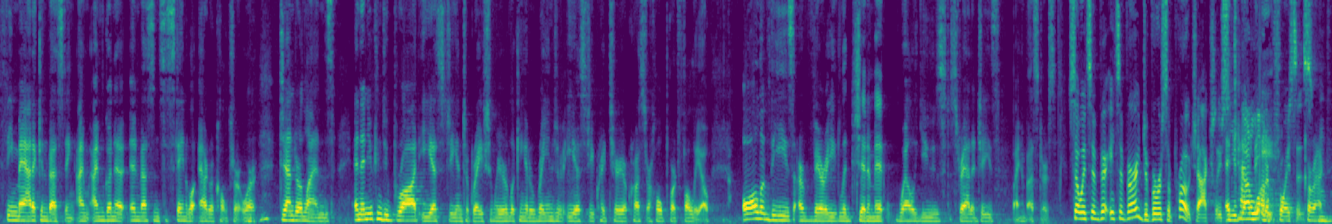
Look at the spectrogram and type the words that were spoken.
thematic investing. I'm I'm going to invest in sustainable agriculture or gender lens, and then you can do broad ESG integration, where you're looking at a range of ESG criteria across your whole portfolio. All of these are very legitimate, well-used strategies by investors. So it's a very, it's a very diverse approach, actually. So It you've got a lot of choices. Correct. Mhm.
